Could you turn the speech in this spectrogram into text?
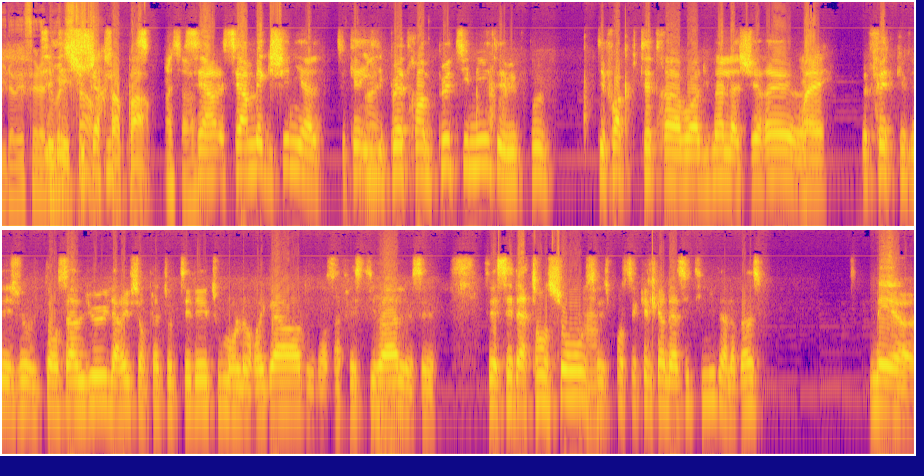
il avait fait la C'était super sympa. C'est un, c'est un mec génial. C'est qu'il Ouais. peut être un peu timide et peut, des fois peut-être avoir du mal à gérer euh, Ouais. le fait que les jeux, dans un lieu, il arrive sur un plateau de télé, tout le monde le regarde, ou dans un festival, c'est, c'est, c'est d'attention, c'est, je pense que c'est quelqu'un d'assez timide à la base. Mais, euh,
